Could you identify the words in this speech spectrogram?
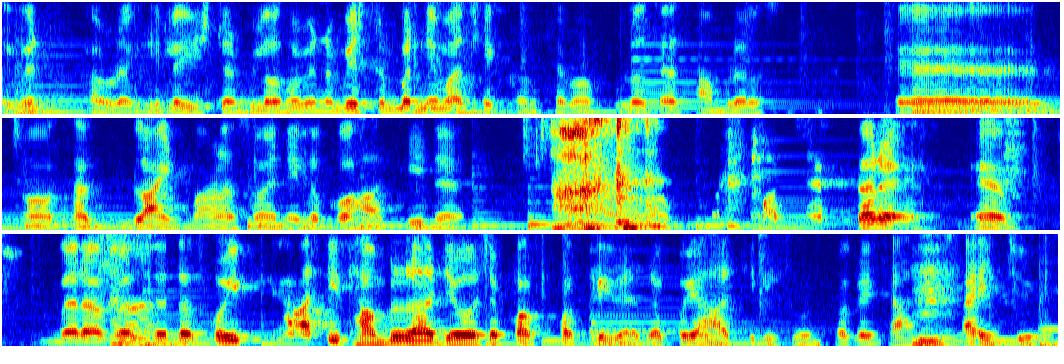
ઇવન આપણે એટલે ઈસ્ટર્ન ફિલોસોફી અને વેસ્ટર્ન બંનેમાં છે એક કન્સેપ્ટ આપણે ત્યાં સાંભળ્યો છે કે છ સાત બ્લાઇન્ડ માણસ હોય ને એ લોકો હાથીને કરે બરાબર છે. તો કોઈ હાથી થાંભલા જેવો છે પગ પકડી લે તો કોઈ હાથીની સૂંઢ પકડી હાથી ખાઈ જેવો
